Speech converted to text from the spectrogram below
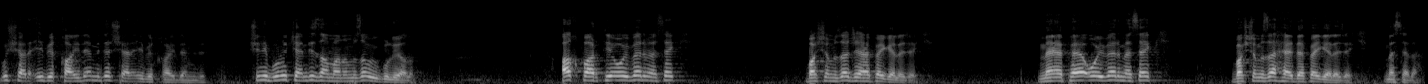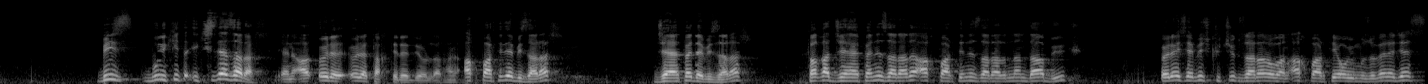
Bu şer'i bir kaide midir, şer'i bir kaide midir? Şimdi bunu kendi zamanımıza uygulayalım. AK Parti'ye oy vermesek başımıza CHP gelecek. MHP'ye oy vermesek başımıza HDP gelecek mesela. Biz bu iki ikisi de zarar. Yani öyle öyle takdir ediyorlar. Hani AK Parti de bir zarar, CHP de bir zarar. Fakat CHP'nin zararı AK Parti'nin zararından daha büyük. Öyleyse biz küçük zarar olan AK Parti'ye oyumuzu vereceğiz.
